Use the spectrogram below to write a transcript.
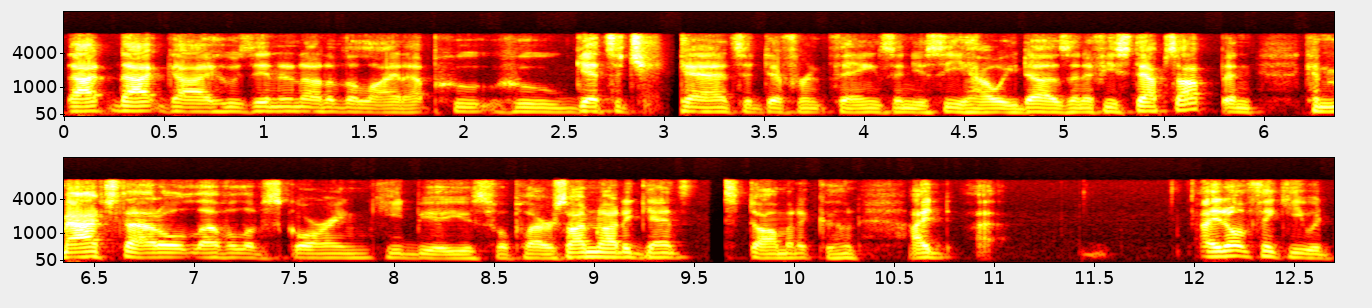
That that guy who's in and out of the lineup, who who gets a chance at different things, and you see how he does. And if he steps up and can match that old level of scoring, he'd be a useful player. So I'm not against Dominic Kahun. I, I I don't think he would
